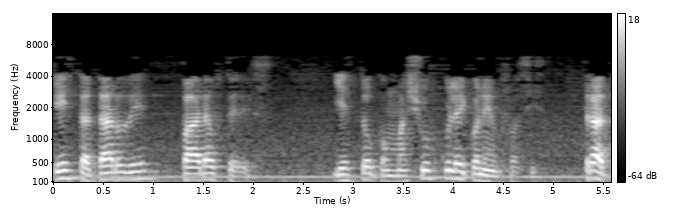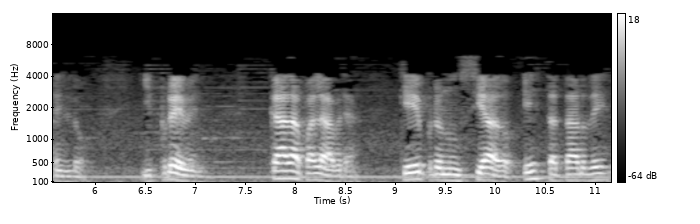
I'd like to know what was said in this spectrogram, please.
esta tarde para ustedes. Y esto con mayúscula y con énfasis. Trátenlo y prueben cada palabra que he pronunciado esta tarde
